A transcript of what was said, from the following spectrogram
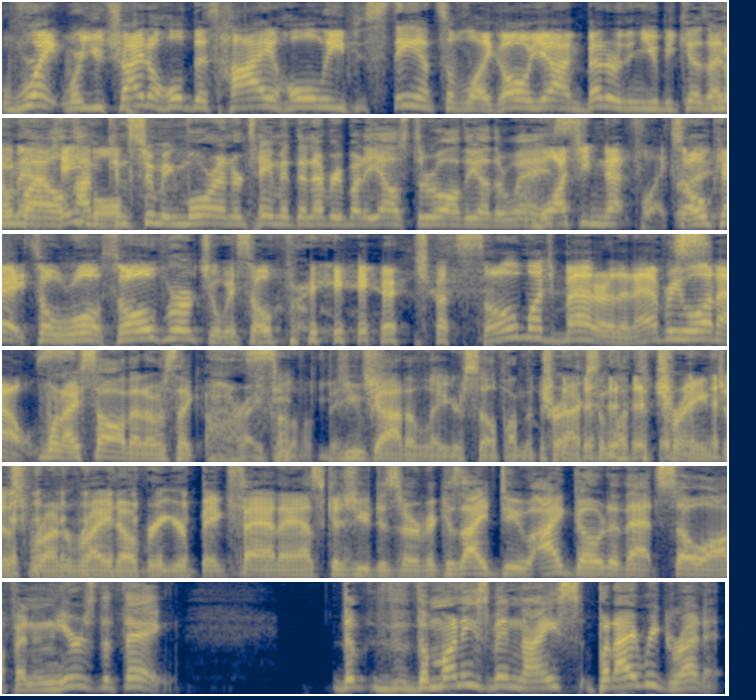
right, where you try to hold this high holy stance of like, oh yeah, I'm better than you because I don't have cable. I'm consuming more entertainment than everybody else through all the other ways. Watching Netflix. Right. Okay, so we're so virtuous over here, just so much better than everyone else. When I saw that, I was like, "All right, Son of dude, you got to lay yourself on the tracks and let the train just run right over your big fat ass because you deserve it." Because I do, I go to that so often. And here's the thing: the the money's been nice, but I regret it.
